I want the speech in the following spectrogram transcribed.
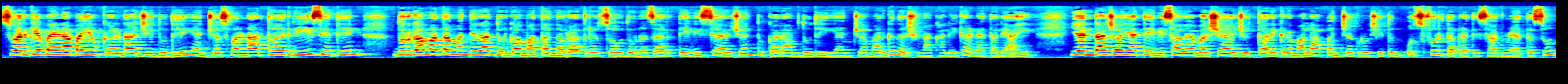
स्वर्गीय बहिणाबाई उकरडाजी दुधे यांच्या स्मरणार्थ रीस येथील दुर्गामाता मंदिरात दुर्गामाता नवरात्रोत्सव दोन हजार तेवीसचे आयोजन तुकाराम दुधे यांच्या मार्गदर्शनाखाली करण्यात आले आहे. यंदाच्या या तेविसाव्या वर्षी आयोजित कार्यक्रमाला पंचक्रोशीतून उत्स्फूर्त प्रतिसाद मिळत असून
